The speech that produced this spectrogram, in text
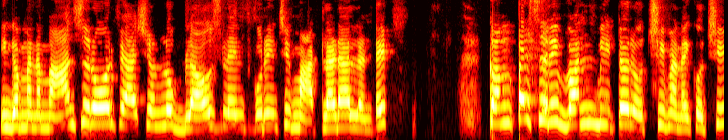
ఇంకా మన మాన్సరోవర్ ఫ్యాషన్లో బ్లౌజ్ లెంత్ గురించి మాట్లాడాలంటే కంపల్సరీ వన్ మీటర్ వచ్చి మనకి వచ్చి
